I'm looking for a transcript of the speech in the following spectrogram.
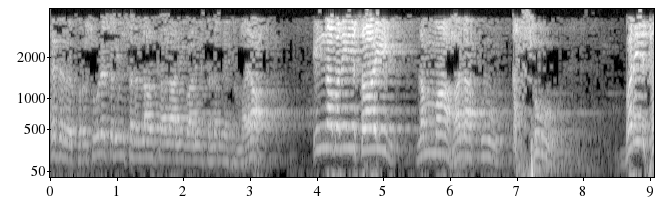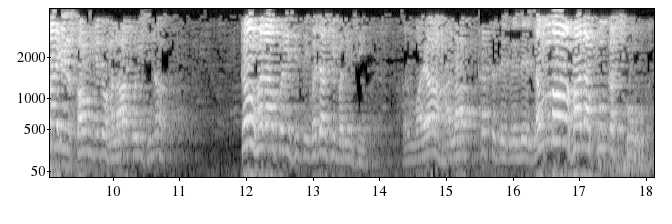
ادھر دیکھو رسول کریم صلی اللہ تعالی علیہ وآلہ وسلم نے فرمایا، ان بنی اسرائیل لما ہلاکو کسو۔ بنی اسرائیل قوم جدو ہلاک ہوئی سی نا کیوں ہلاک ہوئی سی تھی؟ وجہ کی بنی سی۔ فرمایا، ہلاکت دے ویلے لما ہلاکو کسو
